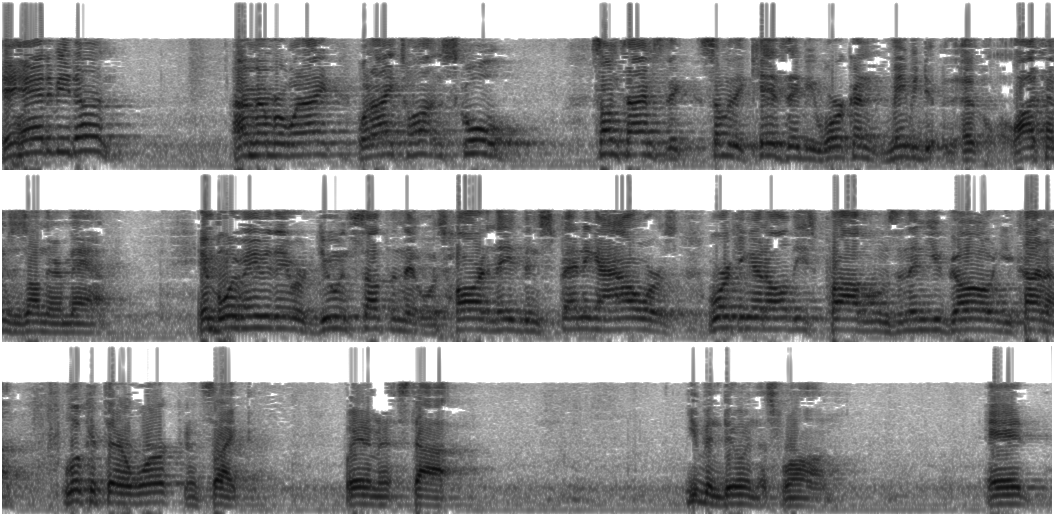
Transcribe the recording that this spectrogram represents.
it had to be done. I remember when I when I taught in school, Sometimes the, some of the kids, they'd be working, maybe a lot of times it's on their math. And boy, maybe they were doing something that was hard and they'd been spending hours working on all these problems and then you go and you kind of look at their work and it's like, wait a minute, stop. You've been doing this wrong. And,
